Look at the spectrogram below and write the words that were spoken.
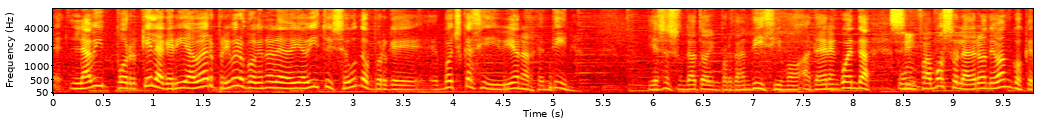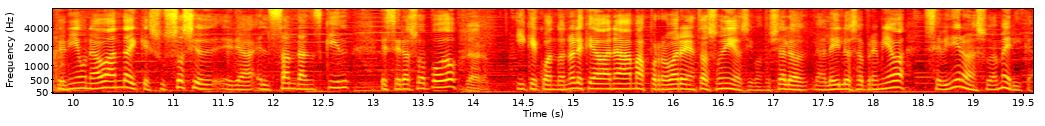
Eh, La vi porque la quería ver, primero porque no la había visto y segundo porque eh, Butch Cassidy vivió en Argentina. Y eso es un dato importantísimo a tener en cuenta. Sí. Un famoso ladrón de bancos que tenía una banda y que su socio era el Sundance Kid, ese era su apodo, Claro. y que cuando no les quedaba nada más por robar en Estados Unidos y cuando ya lo- la ley los apremiaba, se vinieron a Sudamérica.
